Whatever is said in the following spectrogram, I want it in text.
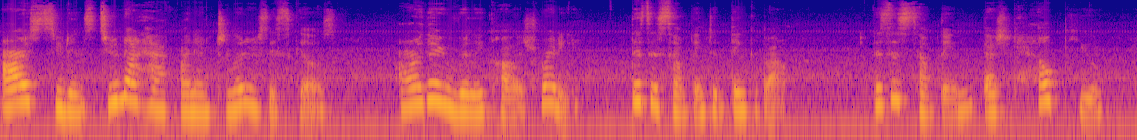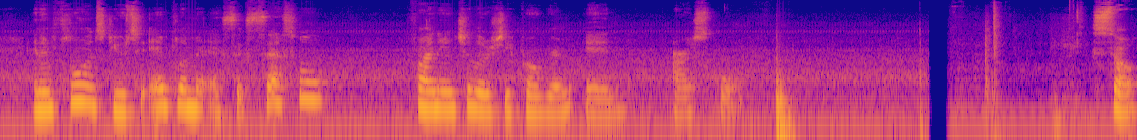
our students do not have financial literacy skills, are they really college ready? This is something to think about. This is something that should help you and influence you to implement a successful financial literacy program in our school. So,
